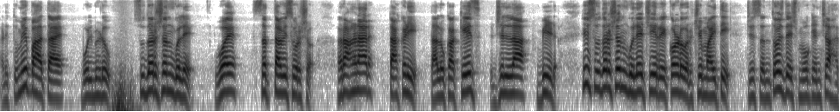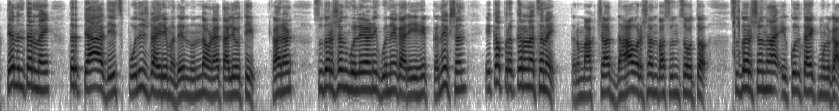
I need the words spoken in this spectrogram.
आणि तुम्ही पाहताय बोलभिडू सुदर्शन गुले वय सत्तावीस वर्ष. राहणार टाकळी तालुका केज जिल्हा बीड. ही सुदर्शन गुलेची रेकॉर्डवरची माहिती जी संतोष देशमुख यांच्या हत्येनंतर नाही तर त्याआधीच पोलीस डायरीमध्ये नोंदवण्यात आली होती. कारण सुदर्शन गुले आणि गुन्हेगारी हे कनेक्शन एका प्रकरणाचं नाही तर मागच्या दहा वर्षांपासूनचं होतं. सुदर्शन हा एकुलता एक मुलगा.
